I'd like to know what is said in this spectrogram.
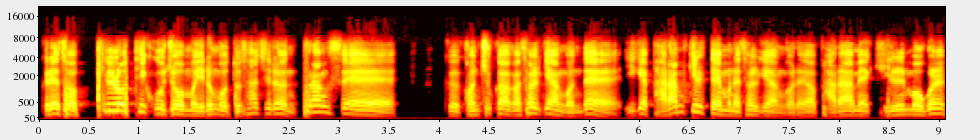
그래서 필로티 구조 뭐 이런 것도 사실은 프랑스의 그 건축가가 설계한 건데 이게 바람길 때문에 설계한 거래요. 바람의 길목을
